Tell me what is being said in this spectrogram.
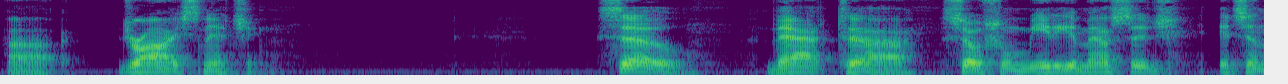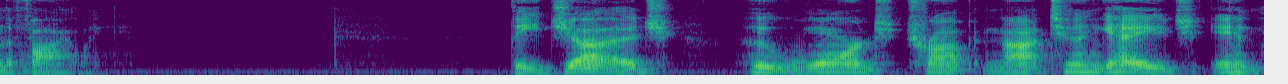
Uh, dry snitching. So, that uh, social media message, it's in the filing. The judge who warned Trump not to engage in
